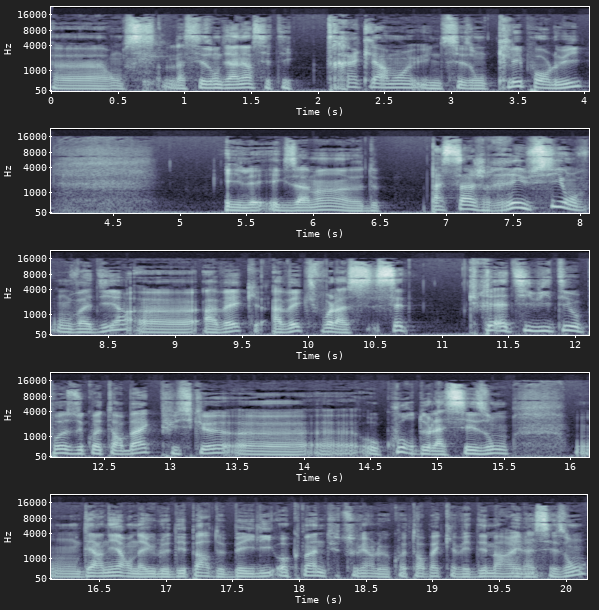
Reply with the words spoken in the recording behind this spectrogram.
la saison dernière, c'était très clairement une saison clé pour lui. Et l'examen de passage réussi, on, va dire, euh, avec, avec voilà, cette créativité au poste de quarterback puisque au cours de la saison dernière on a eu le départ de Bailey Hawkman tu te souviens le quarterback qui avait démarré la mhm. saison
